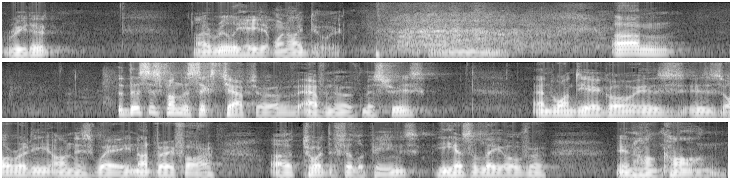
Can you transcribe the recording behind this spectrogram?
read it. I really hate it when I do it. um, um, this is from the sixth chapter of Avenue of Mysteries. And Juan Diego is, is already on his way, not very far, uh, toward the Philippines. He has a layover in Hong Kong.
